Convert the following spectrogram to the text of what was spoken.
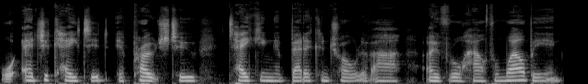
or educated approach to taking a better control of our overall health and well being.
